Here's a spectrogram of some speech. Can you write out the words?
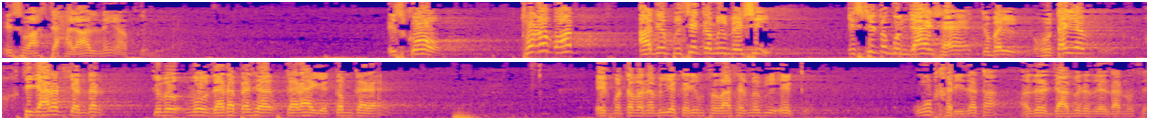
اس واسطے حلال نہیں آپ کے لیے۔ اس کو تھوڑا بہت آگے پیچھے کمی بیشی، اس کی تو گنجائش ہے کہ بھائی ہوتا ہی ہے تجارت کے اندر کہ وہ زیادہ پیسے کر رہا ہے یہ کم کر رہا ہے۔ ایک مرتبہ نبی کریم صلی اللہ علیہ وسلم نے بھی ایک اونٹ خریدا تھا، حضرت جابر رضی اللہ عنہ سے۔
